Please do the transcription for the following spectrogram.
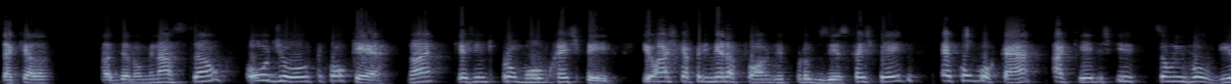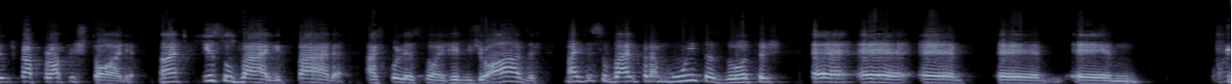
daquela denominação ou de outra qualquer, não é? que a gente promova o respeito. Eu acho que a primeira forma de produzir esse respeito é convocar aqueles que são envolvidos com a própria história. É? Isso vale para as coleções religiosas, mas isso vale para muitas outras é, é, é, é,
